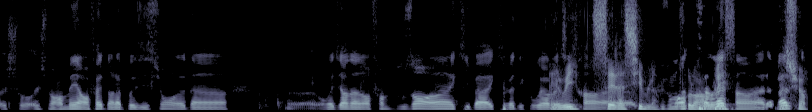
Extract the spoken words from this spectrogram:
euh, je, je me remets en fait dans la position euh, d'un, euh, on va dire d'un enfant de 12 ans hein, qui va qui va découvrir Et le Eh oui, titre. hein, c'est la euh, cible, Plus ou moins le s'adresse hein, à la Bien base. sûr.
